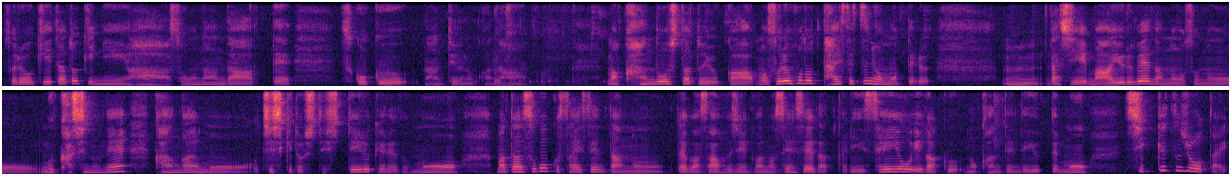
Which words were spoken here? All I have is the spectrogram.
それを聞いた時にああそうなんだってすごく何て言うのかなまあ、感動したというかもうそれほど大切に思ってる。うん、だし、まあ、アユルベーダのその昔のね考えも知識として知っているけれどもまたすごく最先端の例えば産婦人科の先生だったり西洋医学の観点で言っても失血状態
